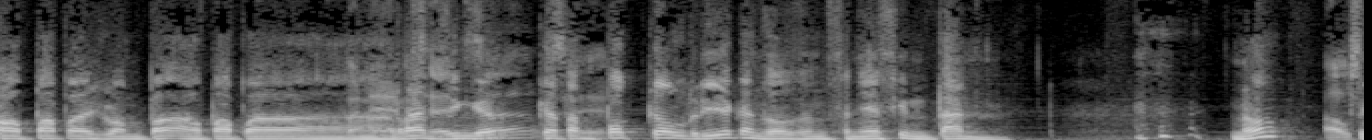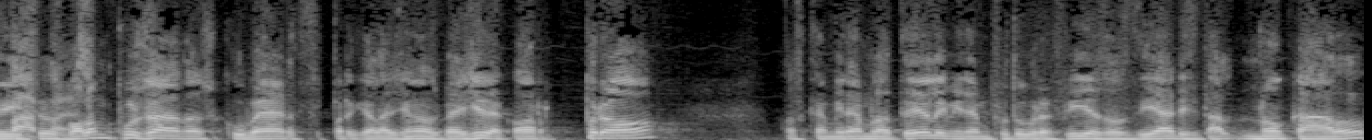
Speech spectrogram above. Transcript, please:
el papa Joan pa, el papa Benet Ratzinger, XVI, que sí. tampoc caldria que ens els ensenyessin tant. No? Els sí, si papes. els volen posar descoberts perquè la gent els vegi, d'acord. Però els que mirem la tele, mirem fotografies, els diaris i tal, no cal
